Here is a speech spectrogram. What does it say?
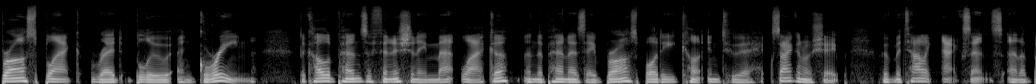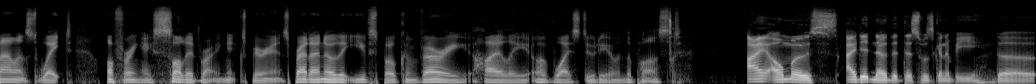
brass, black, red, blue, and green. The colored pens are finished in a matte lacquer, and the pen has a brass body cut into a hexagonal shape with metallic accents and a balanced weight, offering a solid writing experience. Brad, I know that you've spoken very highly of ystudio in the past. I almost I did know that this was going to be the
